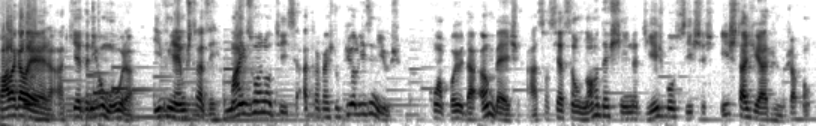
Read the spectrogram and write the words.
Fala galera, aqui é Daniel Moura e viemos trazer mais uma notícia através do Biolise News, com apoio da Ambej, a Associação Nordestina de Ex-Bolsistas e Estagiários no Japão.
